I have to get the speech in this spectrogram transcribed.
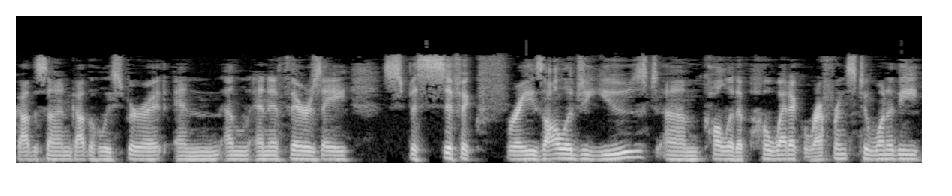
God the Son, God the Holy Spirit, and and, and if there's a specific phraseology used, um, call it a poetic reference to one of the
